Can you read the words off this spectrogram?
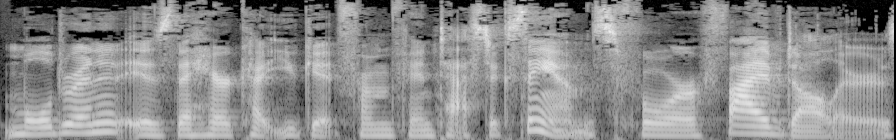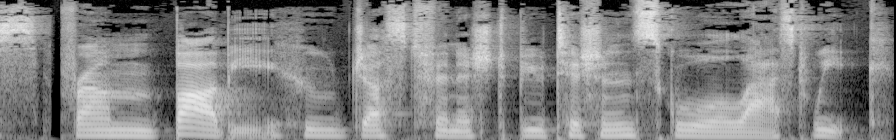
Mold Rennet is the haircut you get from Fantastic Sam's for $5 from Bobby, who just finished beautician school last week.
